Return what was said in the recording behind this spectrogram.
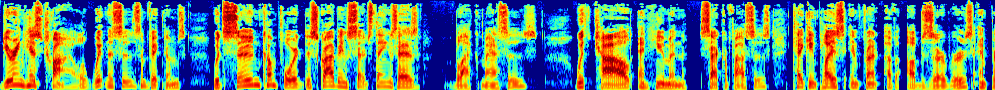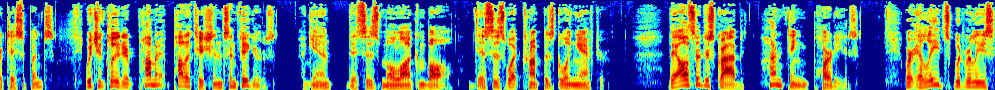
During his trial, witnesses and victims would soon come forward describing such things as black masses, with child and human sacrifices taking place in front of observers and participants, which included prominent politicians and figures. Again, this is Moloch and Baal. This is what Trump is going after. They also described hunting parties, where elites would release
